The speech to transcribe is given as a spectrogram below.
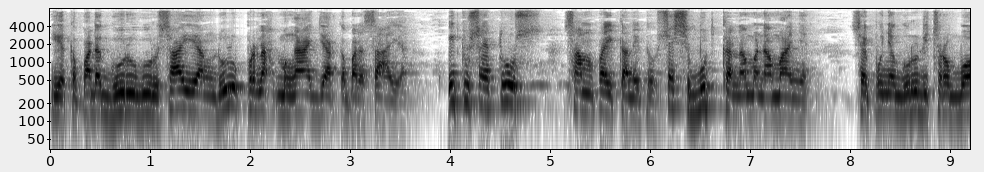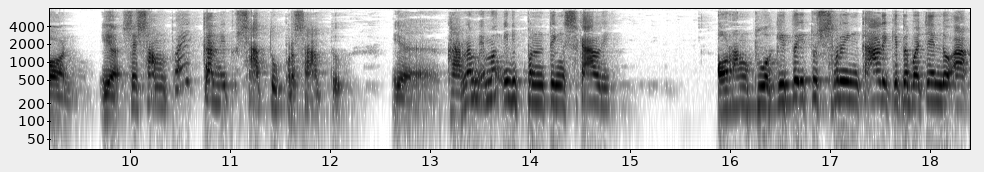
Ya kepada guru-guru saya yang dulu pernah mengajar kepada saya. Itu saya terus sampaikan itu. Saya sebutkan nama-namanya. Saya punya guru di Cirebon. Ya, saya sampaikan itu satu persatu. Ya, karena memang ini penting sekali. Orang tua kita itu sering kali kita bacain doa.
